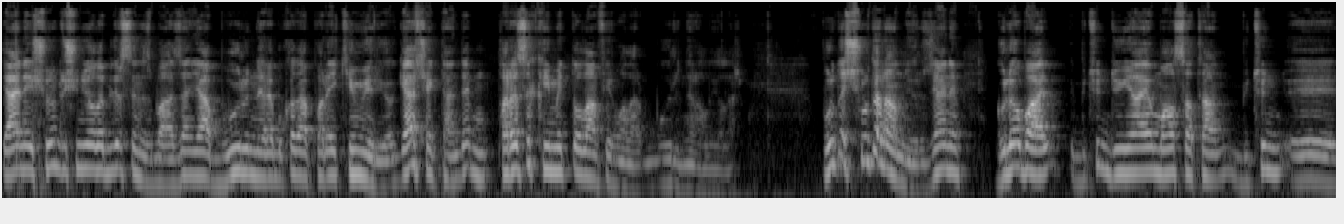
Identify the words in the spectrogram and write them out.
Yani şunu düşünüyor olabilirsiniz bazen ya bu ürünlere bu kadar parayı kim veriyor? Gerçekten de parası kıymetli olan firmalar bu ürünleri alıyorlar. Burada şuradan anlıyoruz. Yani global, bütün dünyaya mal satan, bütün e,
